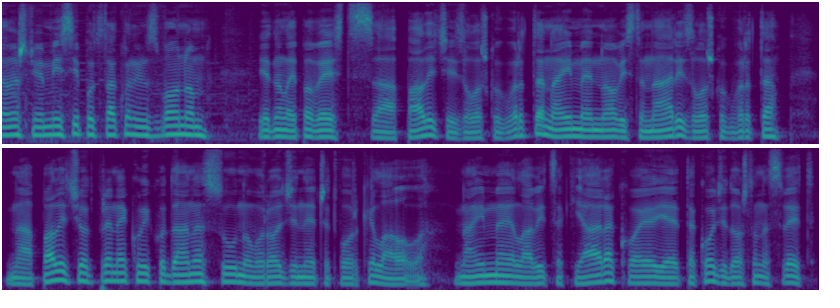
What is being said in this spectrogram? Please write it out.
Današnjoj emisiji pod staklenim zvonom jedna lepa vest sa Palića iz Zološkog vrta. Naime, novi stanari Zološkog vrta na Paliću od pre nekoliko dana su novorođene četvorke lavova. Naime, lavica Kjara, koja je takođe došla na svet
